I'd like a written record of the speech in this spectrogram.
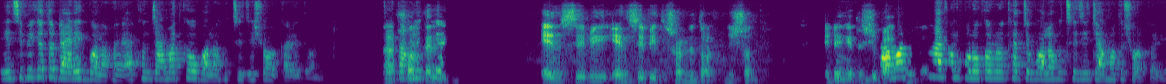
এনসিপি কে তো ডাইরেক্ট বলা হয়। এখন জামাতকেও বলা হচ্ছে যে সরকারি দল এনসিপি এনসিপি তো সরকারি দল নিঃসন্দেহে। এটাকে একটা এখন কোন কোন ক্ষেত্রে বলা হচ্ছে যে জামাত সরকারি।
